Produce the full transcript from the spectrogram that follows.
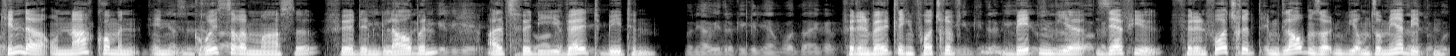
Kinder und Nachkommen in größerem Maße für den Glauben als für die Welt beten. Für den weltlichen Fortschritt beten wir sehr viel. Für den Fortschritt im Glauben sollten wir umso mehr beten.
